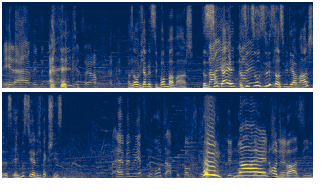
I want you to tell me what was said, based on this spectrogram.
Peter, wir sind Team, jetzt hör auf. Pass auf, ich habe jetzt die Bombe am Arsch. Das ist so Nein, geil. Das nein. sieht so süß aus, wie die am Arsch ist. Ich muss die ja nicht wegschießen. Äh, wenn du jetzt eine rote abbekommst, kriegst du den Nein! Bomben-Damage, Oh, die ne? war assi.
